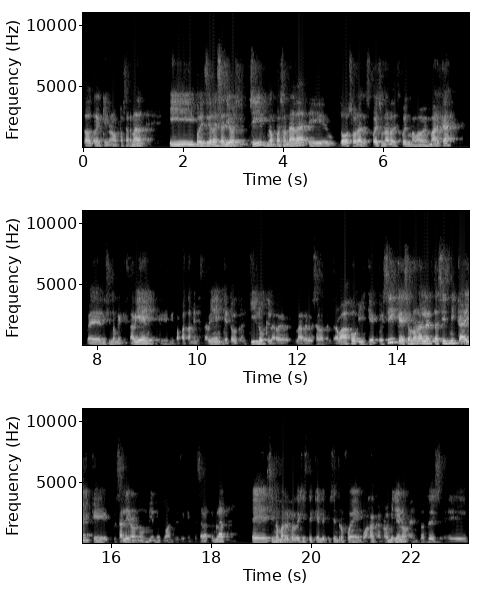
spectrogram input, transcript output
todo tranquilo, no va a pasar nada. Y pues gracias a Dios, sí, no pasó nada. Eh, dos horas después, una hora después, mamá me marca diciéndome que está bien, que mi papá también está bien, que todo tranquilo, que la, la, regresaron del trabajo y que pues sí, que sonó la alerta sísmica y que pues, salieron un minuto antes de que empezara a temblar. Eh, si no me recuerdo, dijiste que el epicentro fue en Oaxaca, ¿no, Emiliano? Entonces, eh,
